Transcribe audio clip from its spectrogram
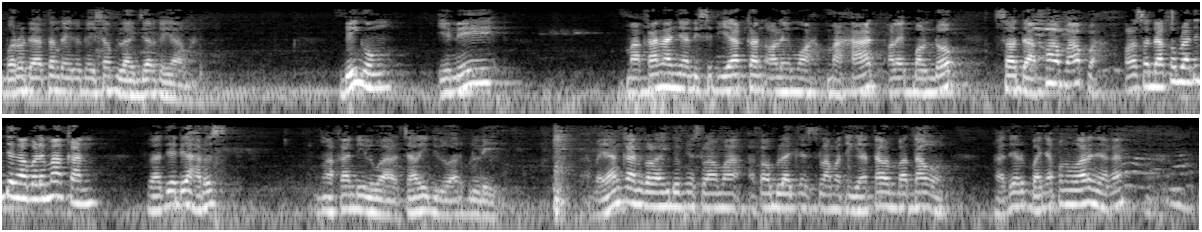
baru datang dari Indonesia belajar ke Yaman. Bingung ini makanan yang disediakan oleh mahat oleh pondok sedekah apa apa? Kalau sedekah berarti dia nggak boleh makan. Berarti dia harus makan di luar cari di luar beli. Bayangkan kalau hidupnya selama atau belajar selama 3 tahun, 4 tahun. Berarti banyak pengeluarannya kan? Nah,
